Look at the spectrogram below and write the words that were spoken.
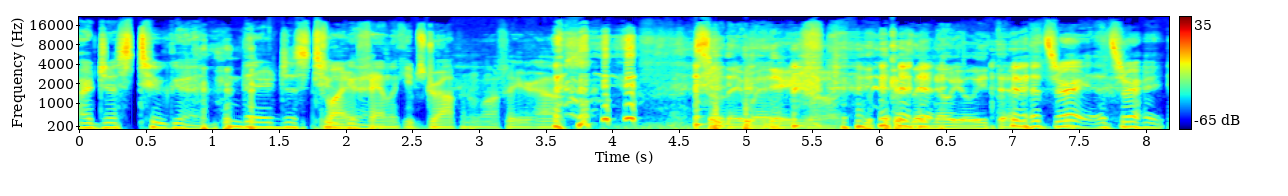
are just too good. They're just too That's why good. your family keeps dropping them off at your house. So they win. There you go. Because they know you'll eat them. That's right that's right.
